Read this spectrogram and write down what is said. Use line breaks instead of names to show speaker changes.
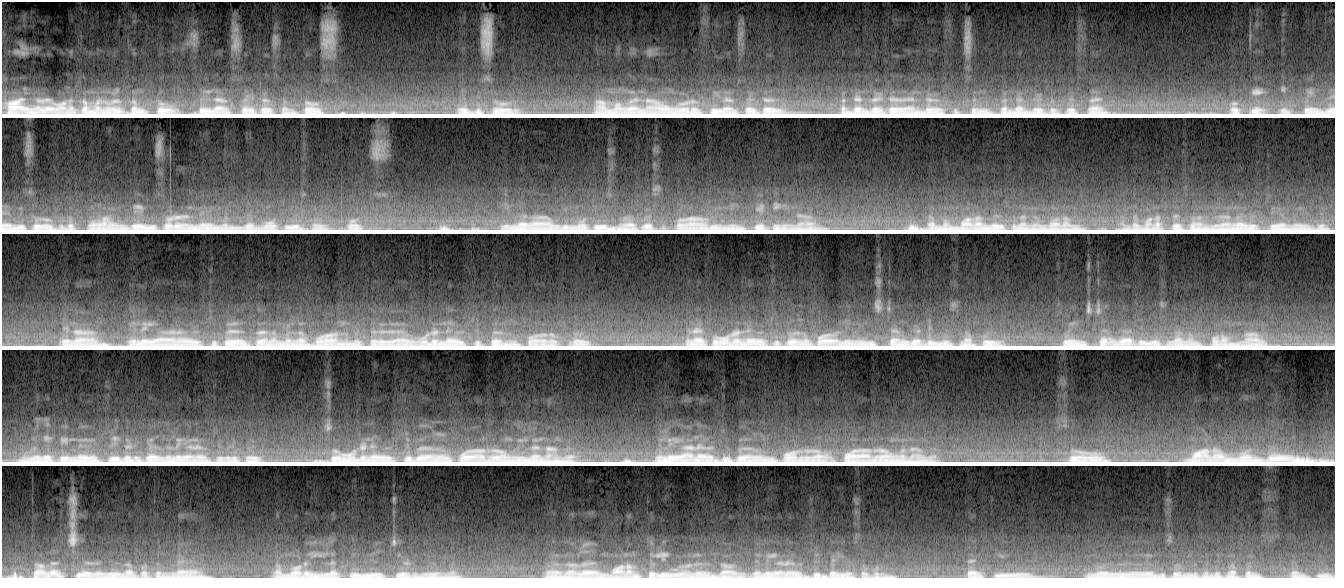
Hi hello வணக்கம் and welcome to freelance writer Santhosh episode ஆமாங்க நான் உங்களோட freelance writer content writer and fiction content writer பேசுகிறேன் okay இப்போ இந்த எபிசோடு கூட போகலாம் இந்த எபிசோட நேம் வந்து மோட்டிவேஷ்னல் கோட்ஸ் என்னதான் அப்படி மோட்டிவேஷனாக பேச போகலாம் அப்படின்னு நீங்கள் கேட்டிங்கன்னா நம்ம மனம் இருக்குல்லங்க மனம். அந்த மனத்தை சார்ந்து தாங்க வெற்றி அமையுது. ஏன்னா நிலையான வெற்றி பெறதுக்கு தான் நம்ம எல்லாம் போராடணுமே தவிர உடனே வெற்றி பெறணும்னு போராடக்கூடாது. ஏன்னா இப்போ உடனே வெற்றி பெறணும்னு போராடினீங்கன்னா இன்ஸ்டன்ட் கிராட்டிஃபிகேஷனாக போயிடும். ஸோ இன்ஸ்டன்ட் கிராட்டிஃபிகேஷனாக நம்ம போனோம்னா நம்மளுக்கு எப்பயுமே வெற்றி கிடைக்காது நிலையான வெற்றி கிடைக்காது. ஸோ உடனே வெற்றி பெறணும்னு போராடுறவங்க இல்லை நாங்கள் நிலையான வெற்றி பெறணும்னு போடுறோம் போராடுறவங்க நாங்கள் ஸோ மனம் வந்து தளர்ச்சி அடைஞ்சதுன்னா பார்த்துங்களேன் நம்மளோட இலக்கு வீழ்ச்சி அடைஞ்சிடுங்க அதனால் மனம் தெளிவுடன் இருந்தால் நிலையான வெற்றி கைவசப்படும் தேங்க்யூ இன்னொரு எபிசோடில் சந்திக்கலாம் ஃப்ரெண்ட்ஸ் தேங்க்யூ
